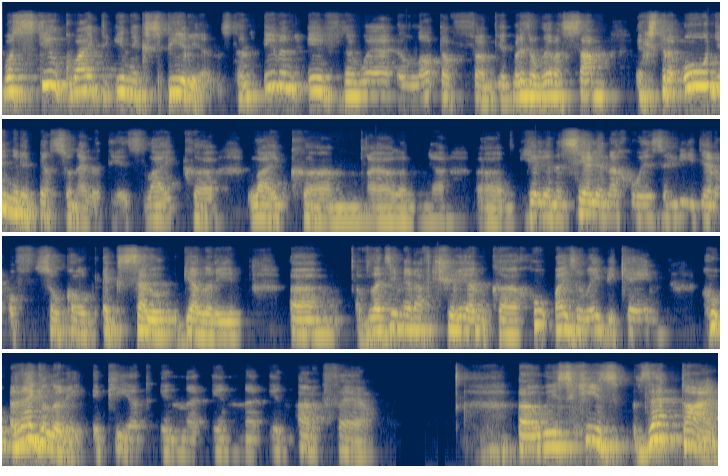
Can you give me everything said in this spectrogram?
was still quite inexperienced, and even if there were a lot of um, there were some extraordinary personalities like uh, like um, uh, uh, Elena Selina, who is a leader of so-called XL Gallery, um, Vladimir Ovcharenko, who, by the way, became who regularly appeared in in in art fair. Uh, with his that time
